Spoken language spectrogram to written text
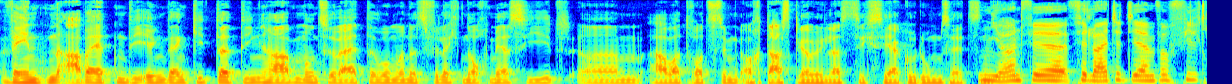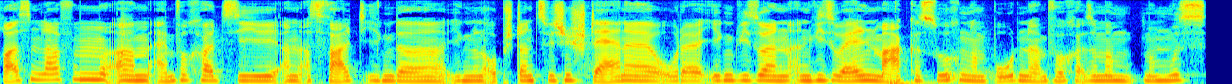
Wänden arbeiten, die irgendein Gitterding haben und so weiter, wo man das vielleicht noch mehr sieht. Ähm, aber trotzdem, auch das, glaube ich, lässt sich sehr gut umsetzen. Ja, und für, für Leute, die einfach viel draußen laufen, ähm, einfach halt sie an Asphalt irgendein, irgendeinen Abstand zwischen Steine oder irgendwie so einen, einen visuellen Marker suchen am Boden einfach. Also man, man muss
